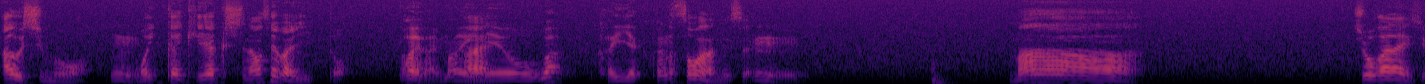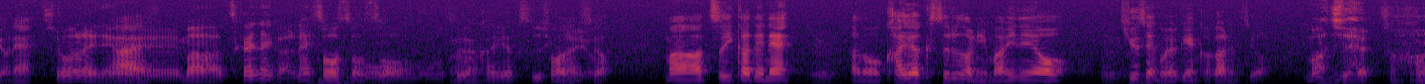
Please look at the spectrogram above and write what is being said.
合う SIM をうん。もう一回契約し直せばいいと、はいはい。マイネオは解約かな？そうなんです、うんうん。まあしょうがないですよね。しょうがないね、はい。まあ使えないからね。そうそうそう。もそれは解約するしかないよ。そうなんですよ。まあ追加でねあの解約するのにマイネオうん9500円かかるんですよ、うん、マジで？そ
